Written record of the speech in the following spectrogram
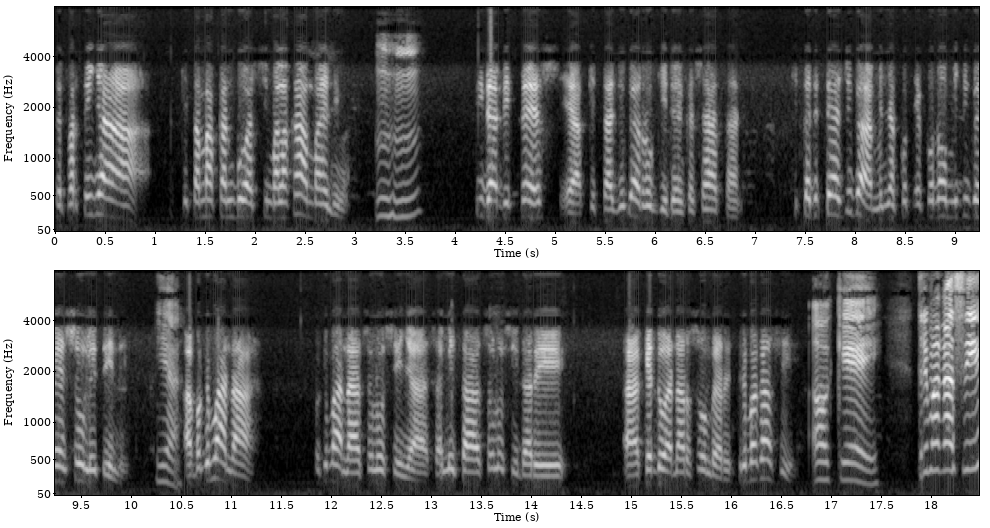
sepertinya kita makan buah si malakama ini, Pak. Mm -hmm. Tidak dites, ya kita juga rugi dengan kesehatan. Kita dites juga menyangkut ekonomi juga yang sulit ini. Yeah. Nah, bagaimana? Bagaimana solusinya? Saya minta solusi dari uh, kedua narasumber. Terima kasih. Oke. Okay. Terima kasih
